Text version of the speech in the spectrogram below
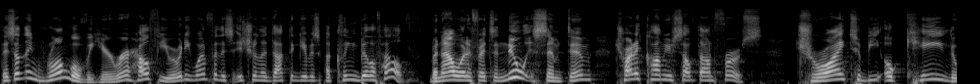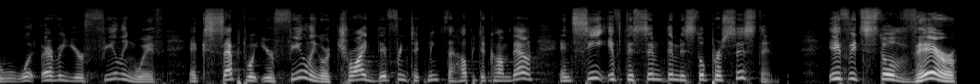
there's something wrong over here. We're healthy. You already went for this issue and the doctor gave us a clean bill of health. But now, what if it's a new symptom? Try to calm yourself down first try to be okay the whatever you're feeling with accept what you're feeling or try different techniques to help you to calm down and see if the symptom is still persistent. If it's still there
